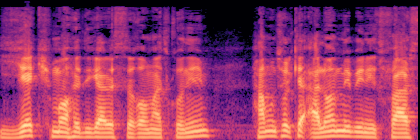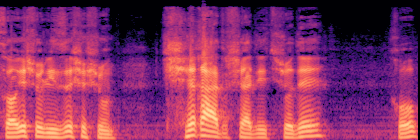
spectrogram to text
یک ماه دیگر استقامت کنیم. همونطور که الان می‌بینید فرسایش و ریزششون چقدر شدید شده خب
